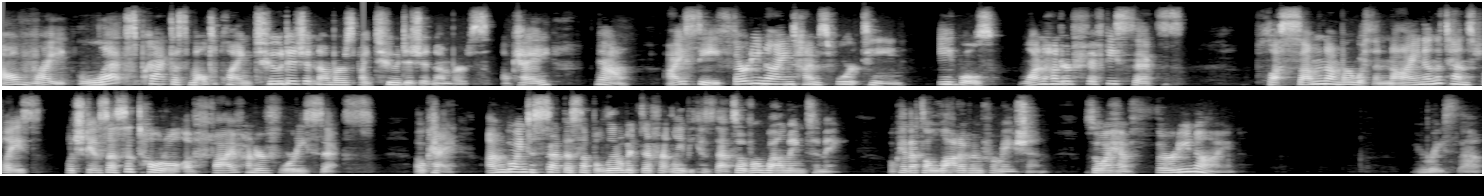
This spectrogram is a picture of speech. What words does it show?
All right, let's practice multiplying two-digit numbers by two-digit numbers, okay? Now, I see 39 times 14 equals 156 plus some number with a 9 in the tens place, which gives us a total of 546. Okay, I'm going to set this up a little bit differently because that's overwhelming to me. Okay, that's a lot of information. So I have 39. Erase that.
